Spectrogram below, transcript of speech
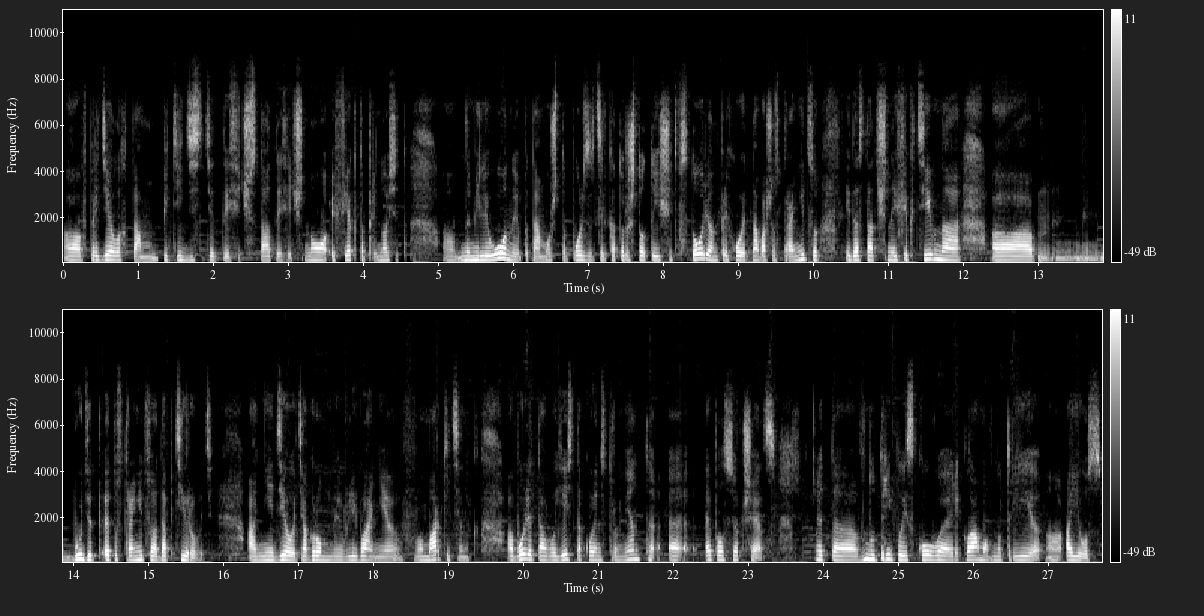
а, в пределах там, 50 тысяч, 100 тысяч, но эффекта приносит а, на миллионы, потому что пользователь, который что-то ищет в сторе, он приходит на вашу страницу и достаточно эффективно а, будет эту страницу адаптировать а не делать огромные вливания в маркетинг. А более того, есть такой инструмент э, Apple Search Ads. Это внутри поисковая реклама внутри э, iOS.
